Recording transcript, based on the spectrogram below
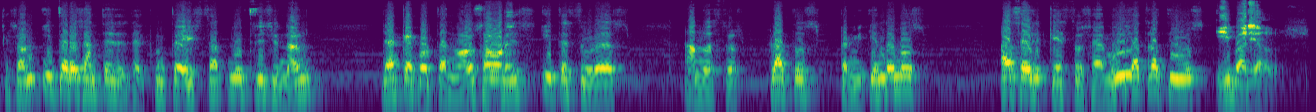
que son interesantes desde el punto de vista nutricional, ya que aportan nuevos sabores y texturas a nuestros platos, permitiéndonos hacer que estos sean muy atractivos y variados.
